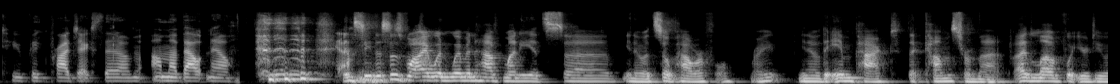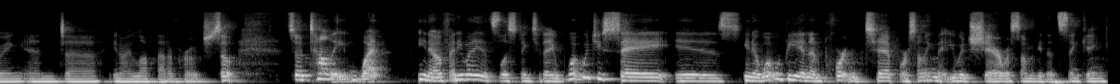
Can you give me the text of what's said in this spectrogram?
two big projects that I'm I'm about now. yeah. And see, this is why when women have money, it's uh, you know it's so powerful, right? You know the impact that comes from that. I love what you're doing, and uh, you know I love that approach. So, so tell me what you know, if anybody that's listening today, what would you say is, you know, what would be an important tip or something that you would share with somebody that's thinking,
